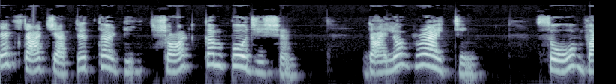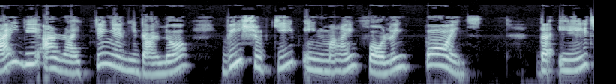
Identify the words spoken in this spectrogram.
Let's start chapter 30 Short Composition Dialogue Writing. So, while we are writing any dialogue, we should keep in mind following points. The age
